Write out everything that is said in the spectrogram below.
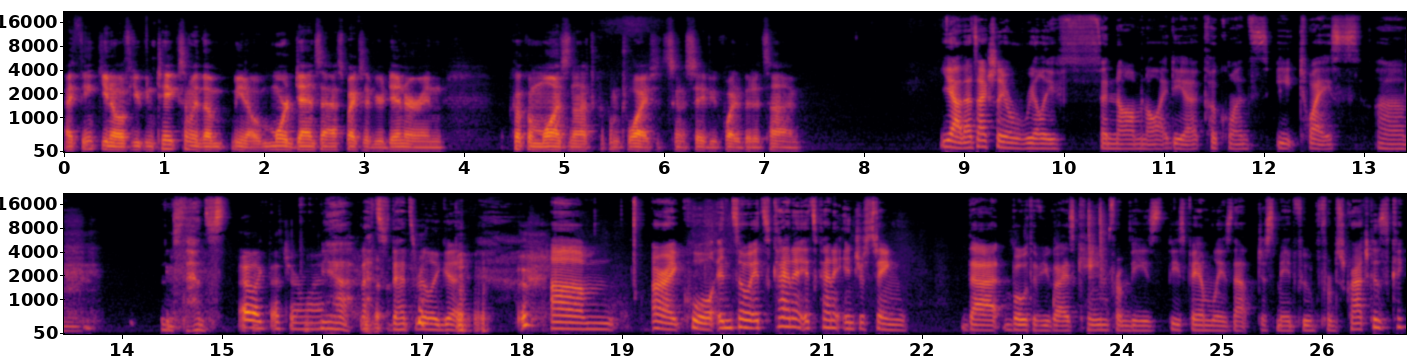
I think you know if you can take some of the you know more dense aspects of your dinner and cook them once, not have to cook them twice, it's going to save you quite a bit of time. Yeah, that's actually a really phenomenal idea. Cook once, eat twice. Um, that's I like that, Jeremiah. yeah, that's that's really good. Um, all right, cool. And so it's kind of it's kind of interesting that both of you guys came from these these families that just made food from scratch because it's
